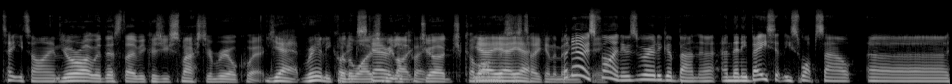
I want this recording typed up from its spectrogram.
take your time. You're all right with this though because you smashed him real quick. yeah, really quick. Otherwise, you'd be like, quick. Judge, come on, this is taking the But no, it's fine. It was a really good banter. And then he basically swaps out uh,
